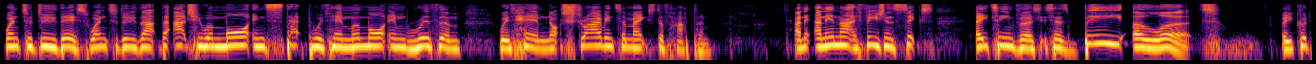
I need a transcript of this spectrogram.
when to do this, when to do that. That actually we're more in step with Him, we're more in rhythm with Him, not striving to make stuff happen. And, and in that Ephesians 6 18 verse, it says, Be alert. Or you could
